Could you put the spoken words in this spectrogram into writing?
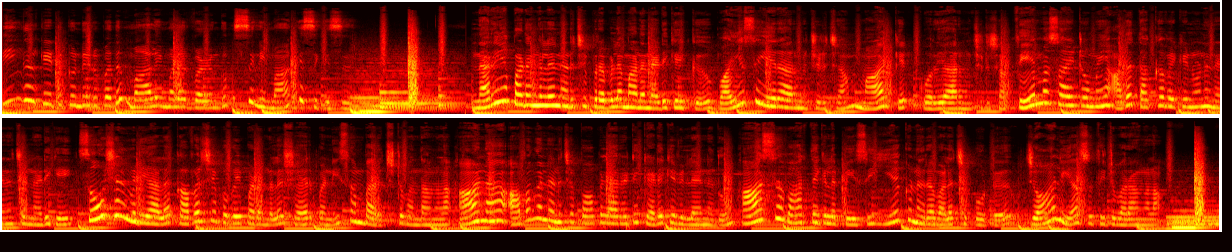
நீங்கள் கேட்டுக்கொண்டிருப்பது மாலை மலர் வழங்கும் சினிமா கிசுகிசு. நிறைய படங்களில் நடிச்சு பிரபலமான நடிகைக்கு வயசு ஏற ஆரம்பிச்சிடுச்சாம் மார்க்கெட் குறைய ஆரம்பிச்சிடுச்சாம் ஃபேமஸ் ஆயிட்டோமே அதை தக்க வைக்கணும்னு நினைச்ச நடிகை சோஷியல் மீடியால கவர்ச்சி புகைப்படங்களை ஷேர் பண்ணி சம்பாரிச்சிட்டு வந்தாங்களாம். ஆனா அவங்க நினைச்ச பாப்புலாரிட்டி கிடைக்கவில்லைன்னதும் ஆசை வார்த்தைகளை பேசி இயக்குனரை வளைச்சு போட்டு ஜாலியா சுத்திட்டு வராங்களாம்.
